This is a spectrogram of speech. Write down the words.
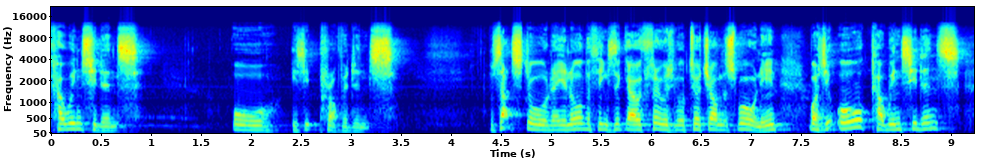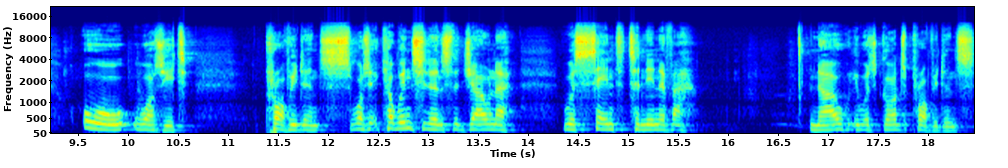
coincidence or is it providence? Was that story and all the things that go through, as we'll touch on this morning, was it all coincidence or was it providence? Was it coincidence that Jonah was sent to Nineveh? No, it was God's providence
